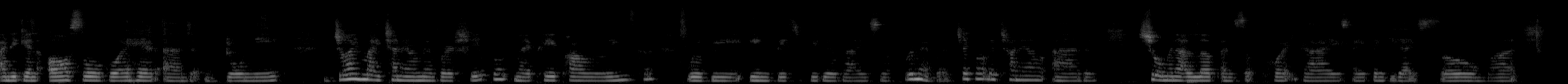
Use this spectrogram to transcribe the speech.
And you can also go ahead and donate. Join my channel membership. My paypal link will be in this video guys. So remember check out the channel and show me that love and support guys. I thank you guys so much.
